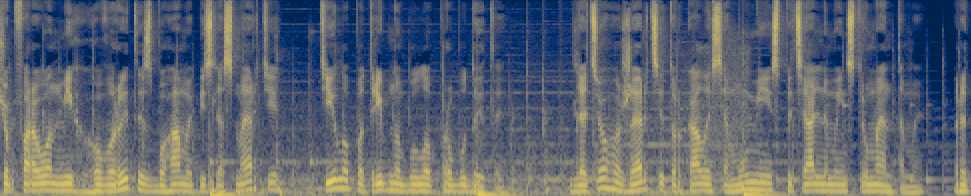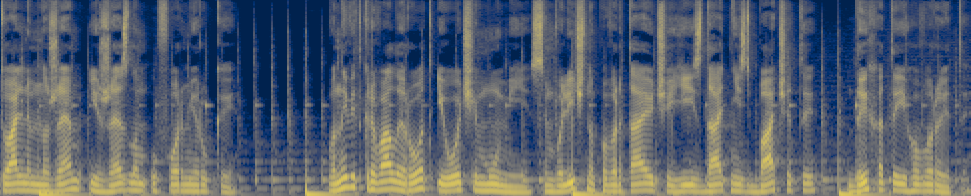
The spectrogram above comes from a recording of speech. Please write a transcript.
Щоб фараон міг говорити з богами після смерті, тіло потрібно було пробудити. Для цього жерці торкалися мумії спеціальними інструментами, ритуальним ножем і жезлом у формі руки. Вони відкривали рот і очі мумії, символічно повертаючи їй здатність бачити, дихати і говорити.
